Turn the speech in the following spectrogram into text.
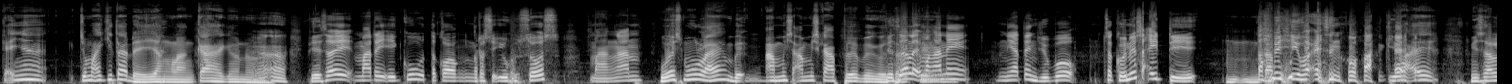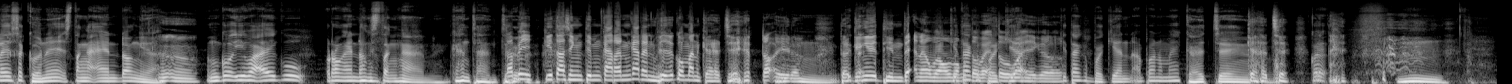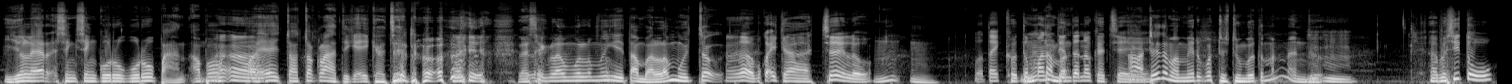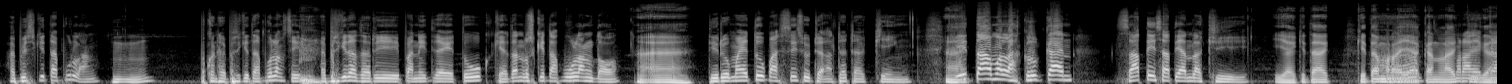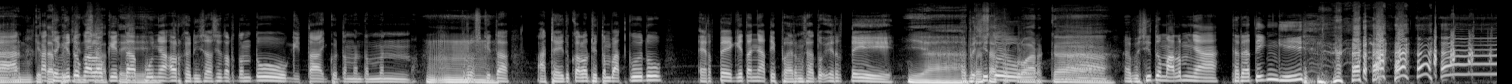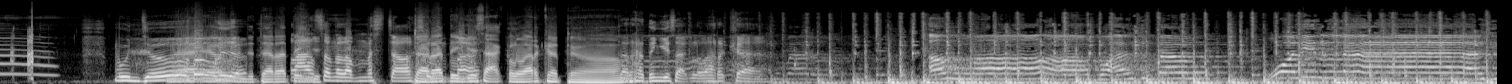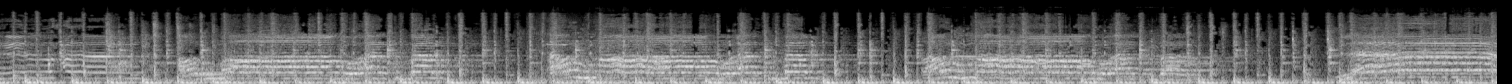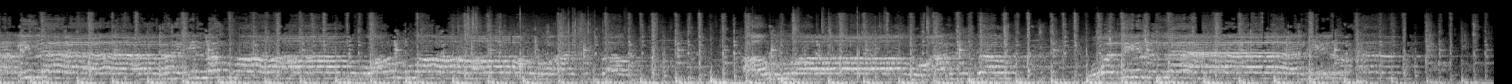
Kayaknya cuma kita deh yang langkah gitu. Heeh. Biasanya mari iku teko ngresiki khusus mangan. Wes mulai mbek amis-amis kabeh mbek Biasa lek mangane niatin njupuk segone saiki, Mm-mm. tapi iwake sing ngowake. iwake misalnya segone setengah entong ya. Heeh. Engko iwake ku rong entong setengah kan jancuk. Tapi kita sing tim karen-karen bisa koman gajet tok ya. Kita- Dagingnya dintekne wong-wong tuwek-tuwek iku. lho. kita kebagian apa namanya gajeng Gajah. kayak hmm iya ler sing sing kuru-kuru pan apa Heeh. kayak cocok lah dikei gajah dong lah sing lemu-lemu iki tambah lemu cuk Heeh, pokoke gajah lho. Heeh. Kok tega teman tambah- dintekno gajah. Ah, dia tambah mirip wedhus domba temenan, Cuk. Mm-mm. Habis itu, habis kita pulang, Heeh. bukan habis kita pulang sih, habis kita dari panitia itu kegiatan terus kita pulang toh. Heeh. Di rumah itu pasti sudah ada daging. Nah, Kita melakukan sate-satean lagi. Iya, kita kita Ah, merayakan lagi Merayakan. kan. Kita Kadang itu kalau sate. kita punya organisasi tertentu, kita ikut teman-teman. Mm-mm. Terus kita ada itu kalau di tempatku itu RT kita nyati bareng satu RT. Iya, habis terus itu satu keluarga. nah, habis itu malamnya darah tinggi. Munjo, Nah, ya, darah tinggi. langsung lemes coy. Darah sumpah. tinggi sak keluarga dong. darah tinggi sak keluarga. Allah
